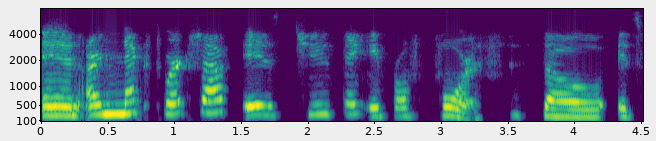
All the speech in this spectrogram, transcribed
And our next workshop is Tuesday, April 4th. So it's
